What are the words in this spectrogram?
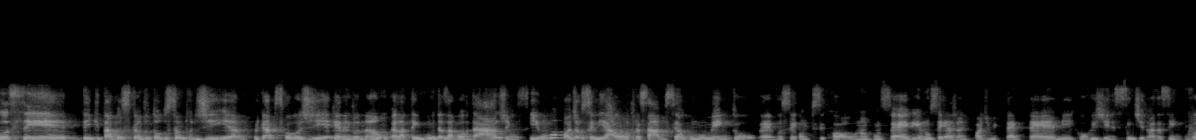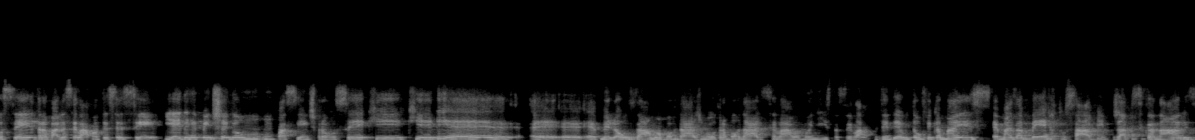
você tem que estar tá buscando todo santo dia, porque a psicologia, querendo ou não, ela tem muitas abordagens e uma pode auxiliar a outra, sabe? Se algum momento é, você, como psicólogo, não consegue, eu não sei, a gente pode me, até me corrigir nesse sentido, mas assim, você trabalha, sei lá, com a TCC e aí de repente chega um, um paciente para você que, que ele é, é, é, é melhor usar uma abordagem, uma outra abordagem, sei lá, humanista, sei lá, entendeu? Então fica mais, é mais aberto, sabe? Já a psicanálise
